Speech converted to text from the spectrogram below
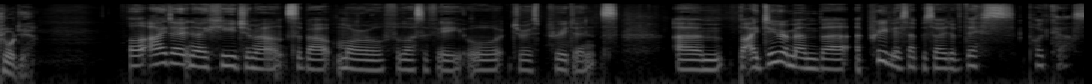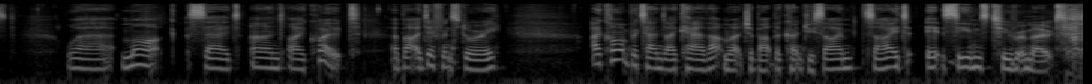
Claudia. Well, I don't know huge amounts about moral philosophy or jurisprudence, um, but I do remember a previous episode of this podcast where Mark said, and I quote, about a different story. I can't pretend I care that much about the countryside. It seems too remote.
